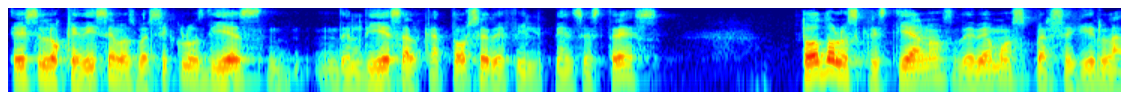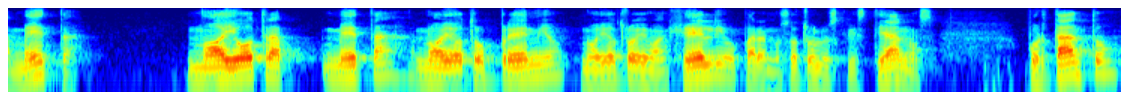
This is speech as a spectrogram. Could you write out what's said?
es lo que dicen los versículos 10 del 10 al 14 de Filipenses 3. todos los cristianos debemos perseguir la meta. No hay otra meta, no hay otro premio, no hay otro evangelio para nosotros los cristianos. Por tanto,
